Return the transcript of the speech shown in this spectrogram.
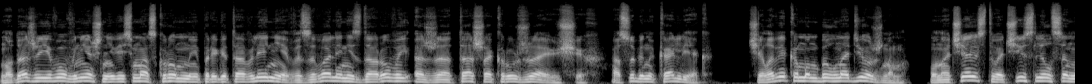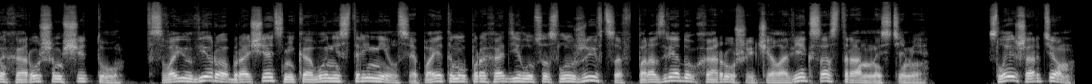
Но даже его внешне весьма скромные приготовления вызывали нездоровый ажиотаж окружающих, особенно коллег. Человеком он был надежным, у начальства числился на хорошем счету, в свою веру обращать никого не стремился, поэтому проходил у сослуживцев по разряду «хороший человек со странностями». «Слышь, Артем,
